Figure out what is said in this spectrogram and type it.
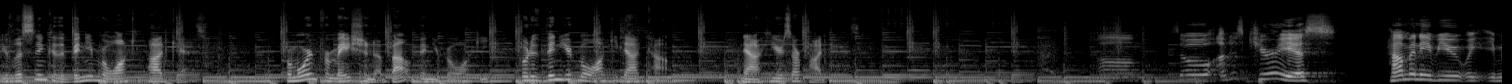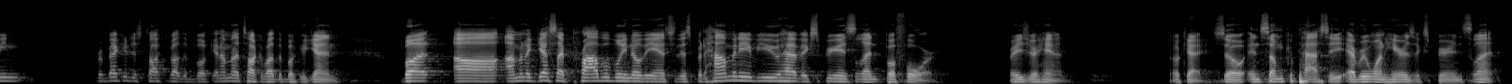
You're listening to the Vineyard Milwaukee podcast. For more information about Vineyard Milwaukee, go to vineyardmilwaukee.com. Now, here's our podcast. Um, so I'm just curious, how many of you? I mean, Rebecca just talked about the book, and I'm going to talk about the book again. But uh, I'm going to guess I probably know the answer to this. But how many of you have experienced Lent before? Raise your hand. Okay, so in some capacity, everyone here has experienced Lent.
